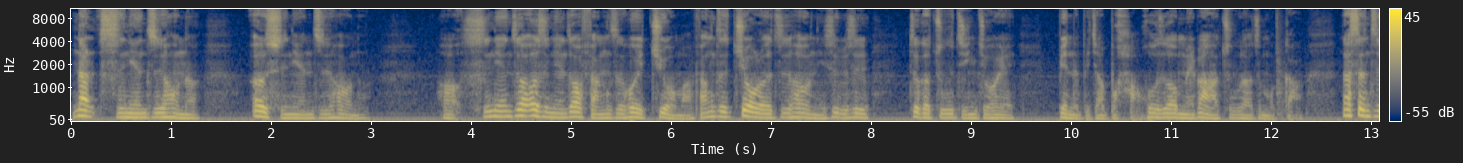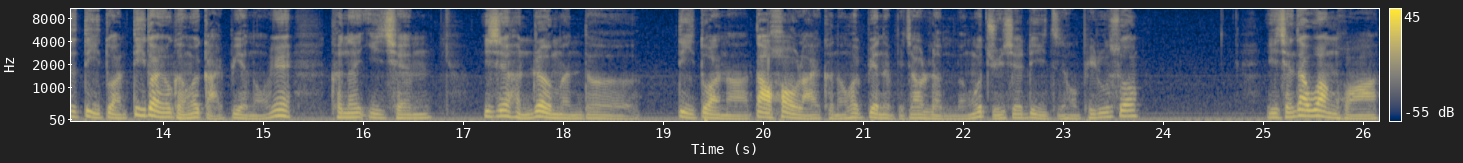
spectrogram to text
那十年之后呢？二十年之后呢？好，十年之后、二十年之后，房子会旧嘛？房子旧了之后，你是不是这个租金就会变得比较不好，或者说没办法租到这么高？那甚至地段，地段有可能会改变哦，因为可能以前一些很热门的。地段啊，到后来可能会变得比较冷门。我举一些例子哦，比如说以前在万华，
